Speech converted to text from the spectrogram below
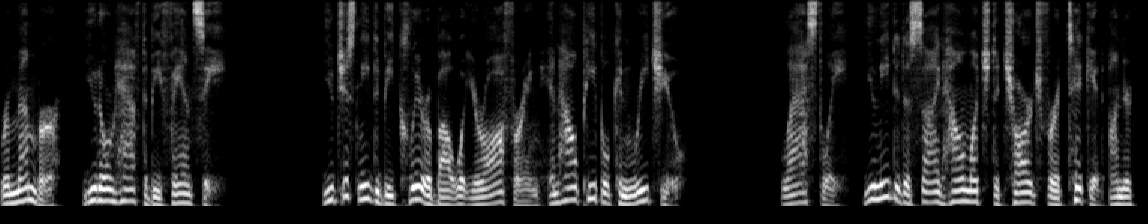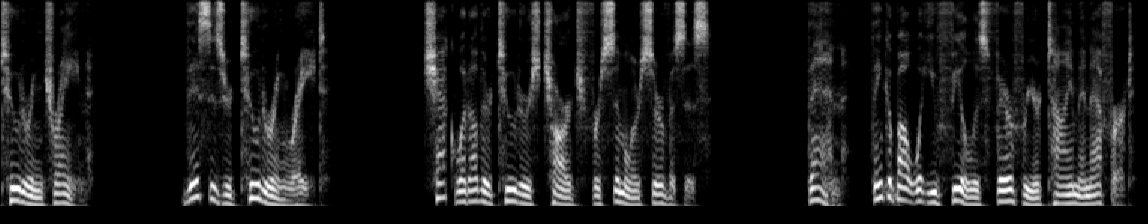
Remember, you don't have to be fancy. You just need to be clear about what you're offering and how people can reach you. Lastly, you need to decide how much to charge for a ticket on your tutoring train. This is your tutoring rate. Check what other tutors charge for similar services. Then, think about what you feel is fair for your time and effort.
